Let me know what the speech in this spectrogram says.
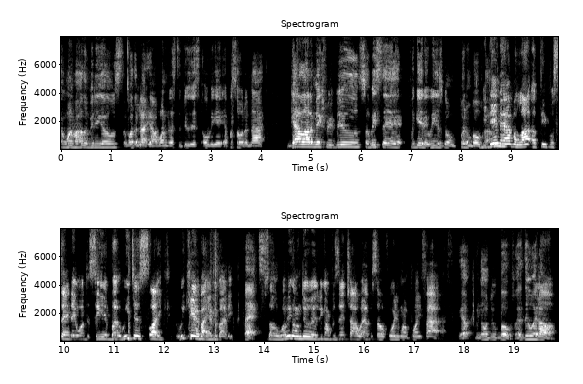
in one of our other videos of whether or not y'all wanted us to do this OVA episode or not. We got a lot of mixed reviews, so we said, forget it. We just gonna put them both We out. didn't have a lot of people saying they wanted to see it, but we just like we care about everybody. Facts. So what we're gonna do is we're gonna present y'all with episode forty one point five. Yep, we're gonna do both. Let's do it all.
